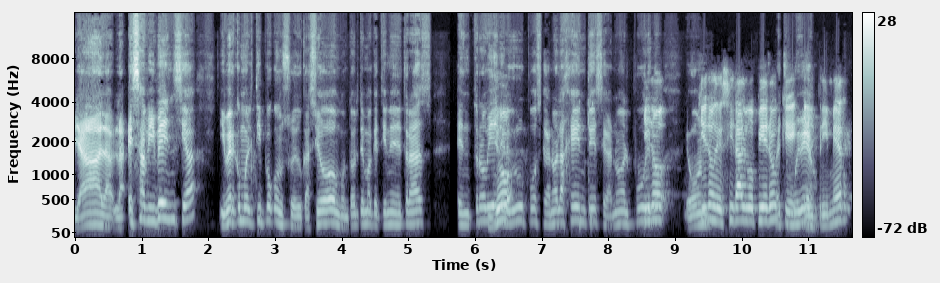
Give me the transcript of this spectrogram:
ya la, esa vivencia y ver cómo el tipo con su educación, con todo el tema que tiene detrás, entró bien en el grupo, se ganó a la gente, se ganó al público. Quiero, quiero decir algo, Piero, que el primer,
